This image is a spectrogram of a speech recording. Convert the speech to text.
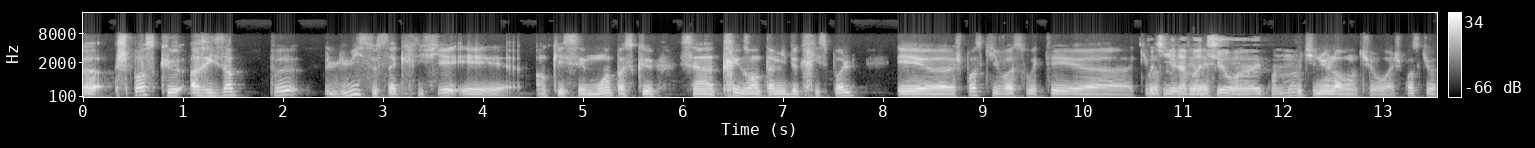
Euh, Je pense que Ariza peut lui se sacrifier et encaisser moins parce que c'est un très grand ami de Chris Paul et euh, je pense qu'il va souhaiter euh, continuer l'aventure euh, et prendre moins. Continuer l'aventure, ouais. Je pense qu'il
